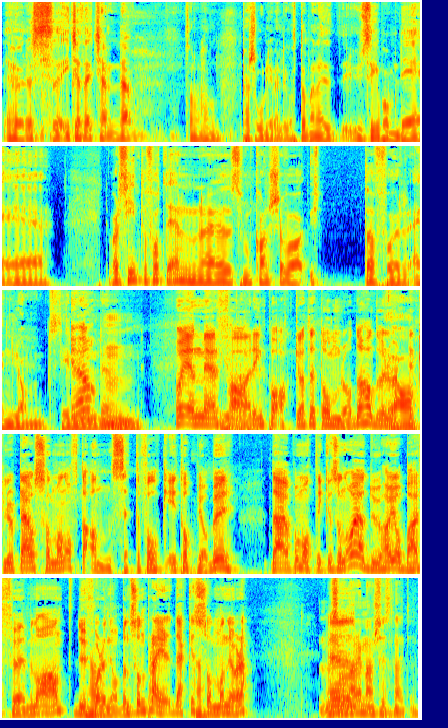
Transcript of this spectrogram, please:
det høres Ikke at jeg kjenner sånn han personlig veldig godt, men jeg er usikker på om det er Det var fint å ha fått en eh, som kanskje var utafor England til Ja. den Og en med erfaring på akkurat dette området hadde vel vært Ja. litt lurt. Det er jo sånn man ofte ansetter folk i toppjobber. Det er jo på en måte ikke sånn 'Å ja, du har jobba her før med noe annet, du får den jobben'. Sånn pleier Det er ikke sånn man gjør det. Men sånn Eh, er det i Manchester United.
